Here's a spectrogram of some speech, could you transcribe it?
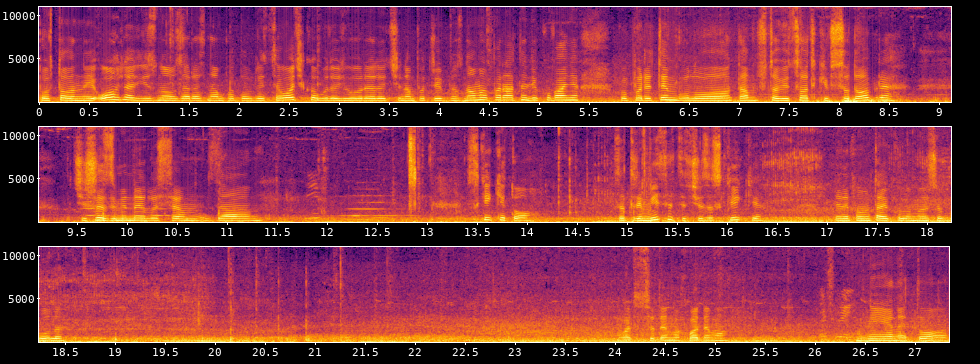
повторний огляд, і знову зараз нам подивляться очка, будуть говорити, чи нам потрібно знову апаратне лікування. Бо перед тим було там 100% все добре. Чи щось змінилося за скільки то? За три місяці чи за скільки? Я не пам'ятаю, коли ми вже були. От сюди ми ходимо. Ні, не то.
